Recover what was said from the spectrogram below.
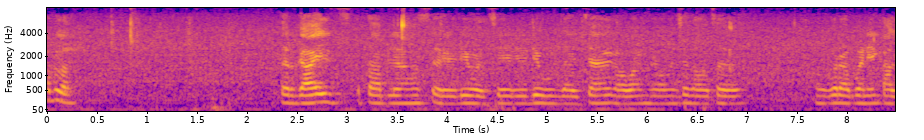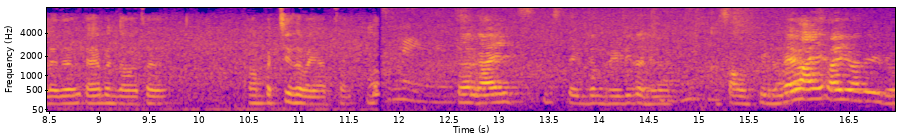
खपला? तर गाईज आता आपल्याला मस्त रेडी व्हायचं आहे. रेडी होऊन जायचं आहे. गावान गावांच्या गावाचं. नंतर आपण एक आलं तर काय पण जावाचं. काम पच्चीस आहे आजचा. तर गाईज मस्त एकदम रेडी झालेलं. असं आउटफिट झालं आहे माझा व्हिडिओ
